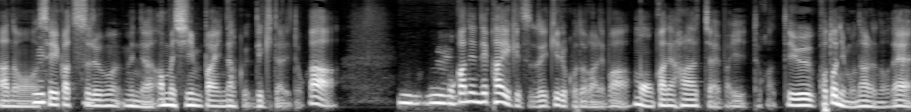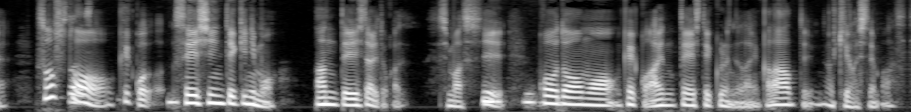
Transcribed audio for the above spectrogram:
あのーうん生活する面ではあんまり心配なくできたりとか、うんうんお金で解決できることがあれば、もうお金払っちゃえばいいとかっていうことにもなるので、そうすると結構精神的にも安定したりとかしますし、うん行動も結構安定してくるんじゃないかなっていう気がしてます。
